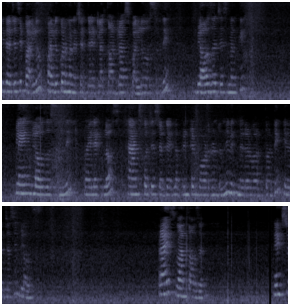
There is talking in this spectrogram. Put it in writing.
ఇది వచ్చేసి పళ్ళు. పళ్ళు కూడా మనకి చక్కగా ఇట్లా కాంట్రాస్ట్ పళ్ళు వస్తుంది. బ్లౌజ్ వచ్చేసి మనకి ప్లెయిన్ బ్లౌజ్ వస్తుంది వైలెట్ బ్లౌజ్. హ్యాండ్స్కి వచ్చేసరికి వచ్చేసి ఇట్లా ప్రింటెడ్ బార్డర్ ఉంటుంది విత్ మిర్రర్ వర్క్ తోటి. ఇది వచ్చేసి blouse. Price one thousand next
